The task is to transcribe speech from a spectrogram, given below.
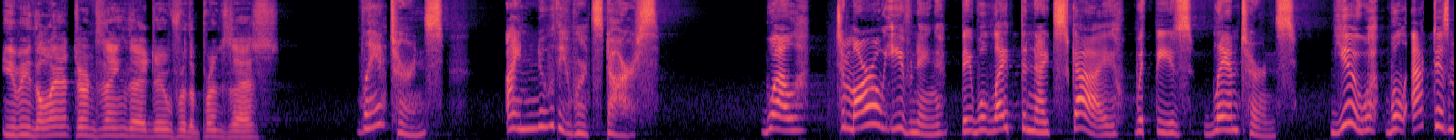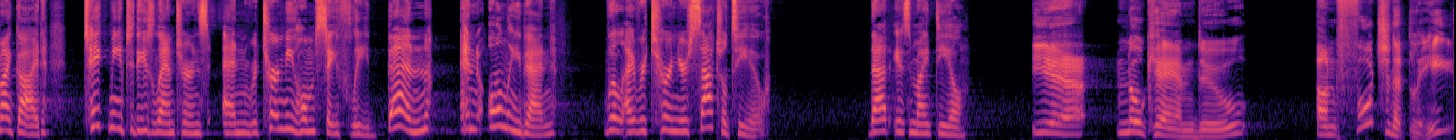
You mean the lantern thing they do for the princess? Lanterns. I knew they weren't stars. Well, tomorrow evening, they will light the night sky with these lanterns. You will act as my guide, take me to these lanterns, and return me home safely. Then, and only then, will I return your satchel to you. That is my deal. Yeah, no can do. Unfortunately,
